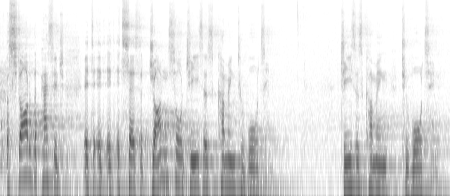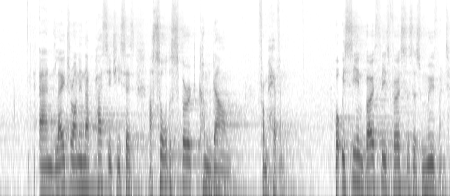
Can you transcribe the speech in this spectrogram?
At the start of the passage, it, it, it, it says that John saw Jesus coming towards him. Jesus coming towards him. And later on in that passage, he says, I saw the Spirit come down from heaven. What we see in both these verses is movement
